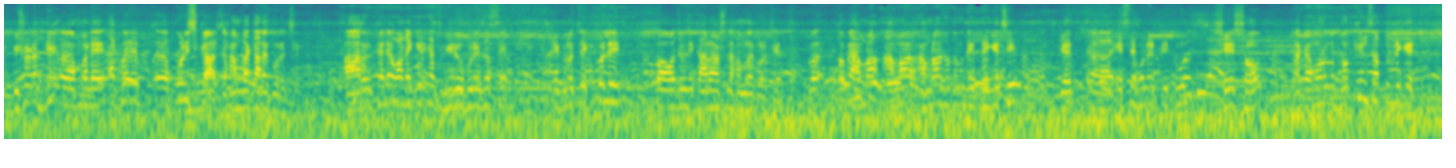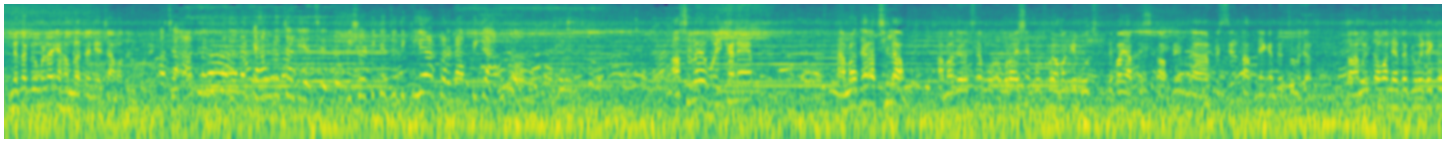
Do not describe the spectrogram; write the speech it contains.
বিষয়টা মানে একবারে পরিষ্কার যে হামলা কারা করেছে। আর ওইখানে অনেকের কাছে ভিডিও ফুটেজ আছে, এগুলো চেক করলেই পাওয়া যাবে যে কারা আসলে হামলা করেছে। তবে- আমরা আমরা আমরা যতটুকু দেখেছি যে এস এফ হলের পিকুল শেষ সহ ঢাকা মহানগর দক্ষিণ ছাত্রলীগের নেতাকর্মীরাই হামলা চালিয়েছে আমাদের উপরে। আচ্ছা আপনার হামলা চালিয়েছে, তো বিষয়টিকে যদি ক্লিয়ার করেন, আপনি কি আহত? আসলে ওইখানে আমরা যারা ছিলাম আমরা যারা ছিলাম ওরা এসে প্রথমে আমাকে বলছে যে, ভাই আপনি আপনি প্রেসিডেন্ট আপনি এখান থেকে চলে যান। তো আমি তো আমার নেতা কমিটিকে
